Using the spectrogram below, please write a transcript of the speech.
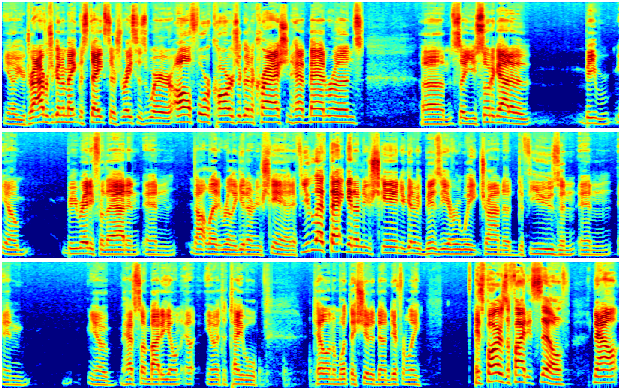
you know, your drivers are gonna make mistakes. There's races where all four cars are gonna crash and have bad runs. Um, so you sort of gotta be you know, be ready for that and, and not let it really get under your skin. If you let that get under your skin, you're going to be busy every week trying to diffuse and and and you know have somebody on uh, you know at the table telling them what they should have done differently. As far as the fight itself, now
